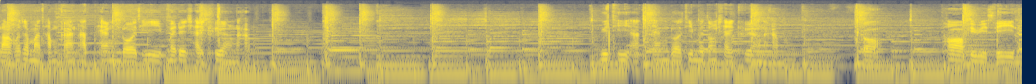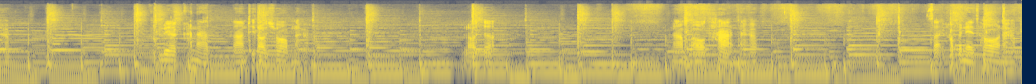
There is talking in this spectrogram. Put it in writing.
เราก็จะมาทำการอัดแท่งโดยที่ไม่ได้ใช้เครื่องนะครับ วิธีอัดแท่งโดยที่ไม่ต้องใช้เครื่องนะครับ ก็ท่อ PVC นะครับ เลือกขนาดตามที่เราชอบนะครับ เราจะนำเอาถ่านนะครับ ใส่เข้าไปในท่อนะครับ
